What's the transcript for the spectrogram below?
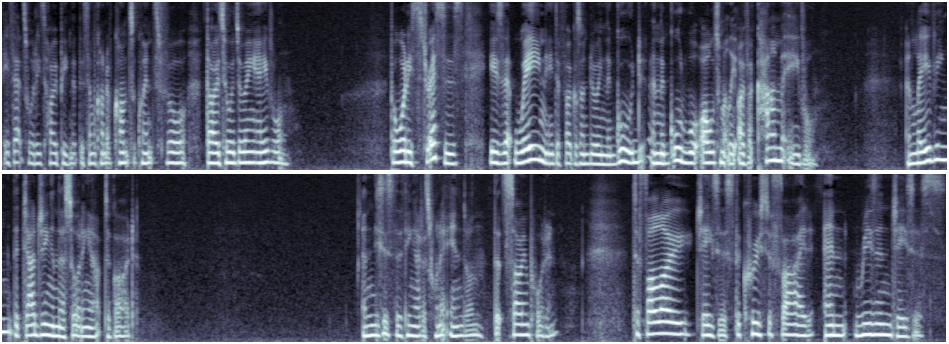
if that's what he's hoping, that there's some kind of consequence for those who are doing evil. But what he stresses is that we need to focus on doing the good, and the good will ultimately overcome evil, and leaving the judging and the sorting out to God. And this is the thing I just want to end on that's so important. To follow Jesus, the crucified and risen Jesus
